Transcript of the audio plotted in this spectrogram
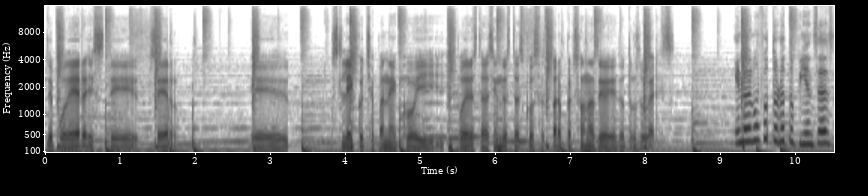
de poder este, ser eh, sleco, chapaneco y, poder estar haciendo estas cosas para personas de otros lugares. ¿En algún futuro tú piensas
